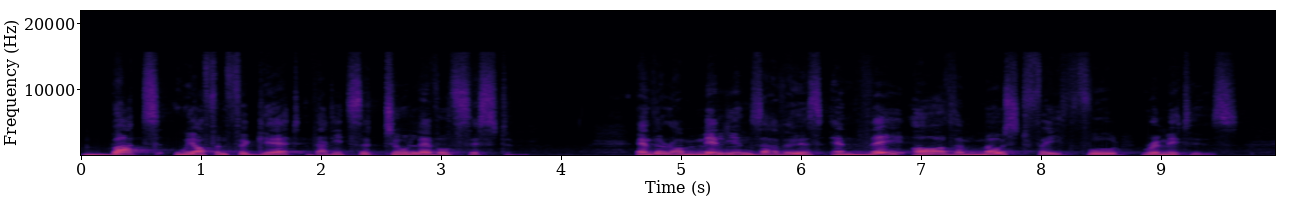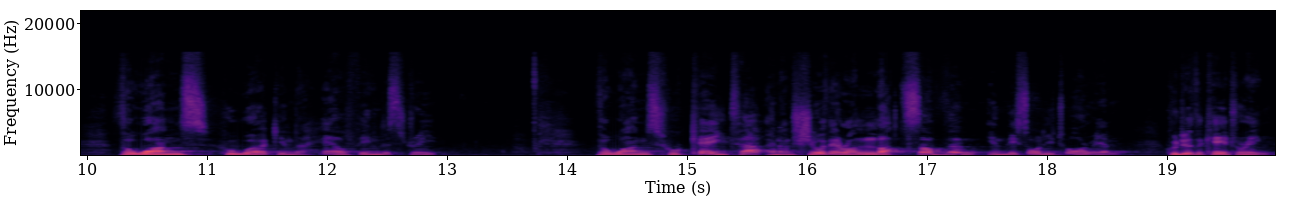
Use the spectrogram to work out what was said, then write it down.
But we often forget that it's a two level system. And there are millions others, and they are the most faithful remitters. The ones who work in the health industry, the ones who cater, and I'm sure there are lots of them in this auditorium who do the catering,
